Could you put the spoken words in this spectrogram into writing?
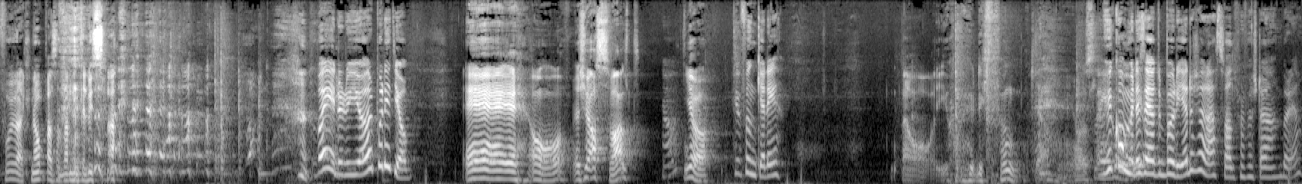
Får vi verkligen hoppas att han inte lyssnar. Vad är det du gör på ditt jobb? Eh, ja, jag kör asfalt. Ja. Ja. Hur funkar det? Ja, jo, hur det funkar. Hur kommer det sig att du började köra asfalt från första början?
